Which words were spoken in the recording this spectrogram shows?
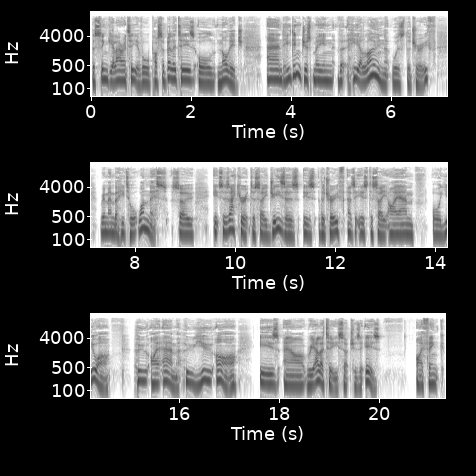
the singularity of all possibilities, all knowledge. And he didn't just mean that he alone was the truth. Remember, he taught oneness. So it's as accurate to say Jesus is the truth as it is to say I am or you are. Who I am, who you are, is our reality, such as it is. I think,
